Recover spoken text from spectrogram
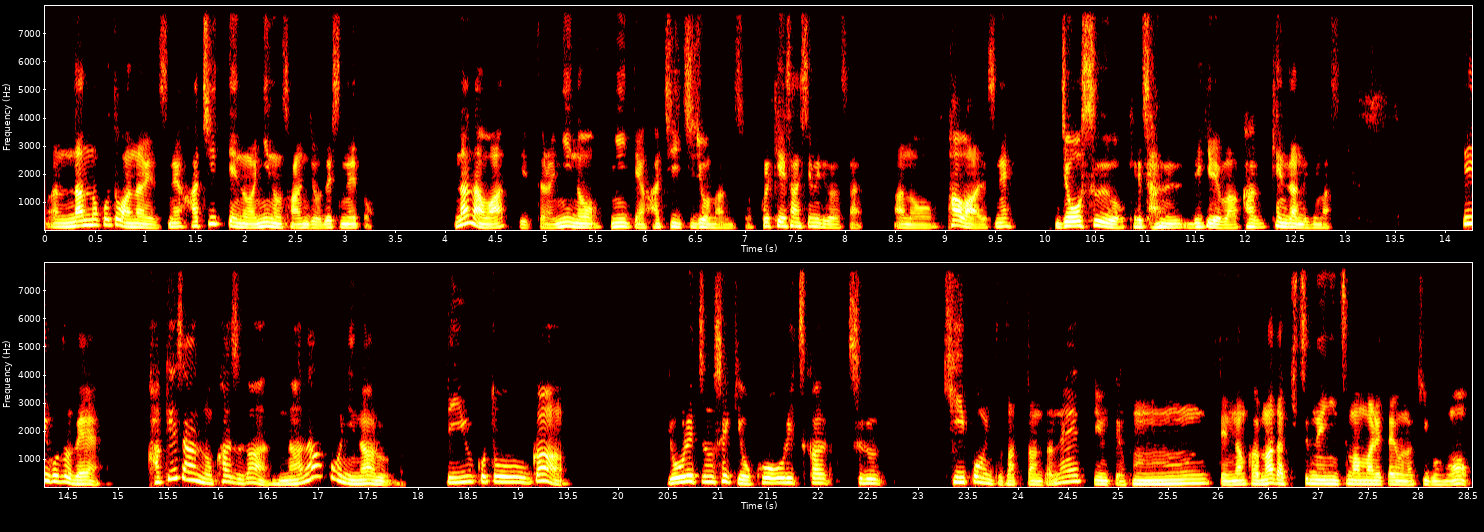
何のことはないですね。8っていうのは2の3乗ですねと。7はって言ったら2の2.81乗なんですよ。これ計算してみてください。あの、パワーですね。乗数を計算できれば、計算できます。っていうことで、掛け算の数が7個になるっていうことが、行列の席を効率化するキーポイントだったんだねって言って、ふーんってなんかまだ狐につままれたような気分を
